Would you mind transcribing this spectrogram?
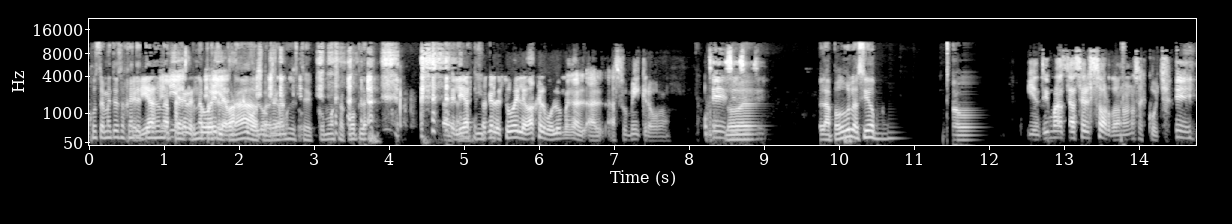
Justamente esa gente Elías, tiene una, el al digamos, este, cómo se acopla. Elías, creo que le sube y le baja el volumen al, al- a su micro. Sí, Lo sí, sí, sí. La Padula ha sido Y encima se hace el sordo, ¿no? No se escucha. Sí.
